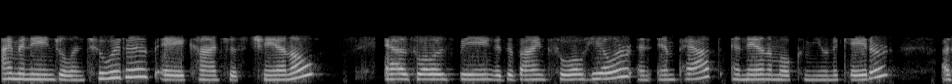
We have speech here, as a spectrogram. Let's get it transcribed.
I'm an angel intuitive, a conscious channel, as well as being a divine soul healer, an empath, an animal communicator, a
